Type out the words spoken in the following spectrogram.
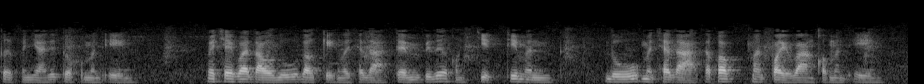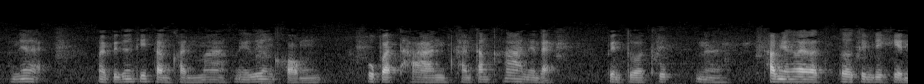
เกิดปัญญาด้วยตัวของมันเอง ไม่ใช่ว่าเรารู้เราเก่งเราฉลาด แต่มันเป็นเรื่องของจิตที่มันรู้มันฉลาด แล้วก็มันปล่อยวางของมันเองอันนี้แหละมันเป็นเรื่องที่สำคัญมากในเรื่องของอุปทานขันทั้งห้าเนี่ยแหละ เป็นตัวทุกข์นะทำอย่างไรเราถึงจะเห็น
